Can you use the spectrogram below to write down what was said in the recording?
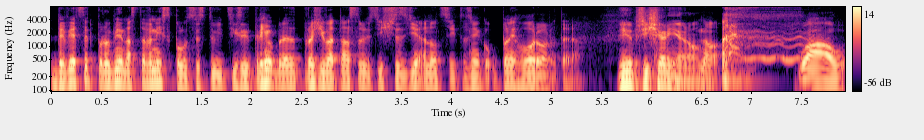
900 podobně nastavených spolucestujících, se kterými bude prožívat následujících 6 dní a nocí. To zní jako úplně horor teda. Je příšerně, no. No. Wow.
